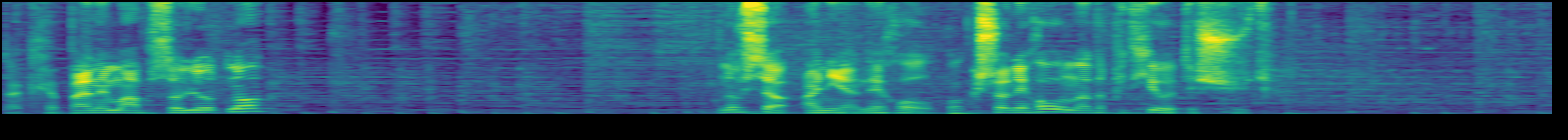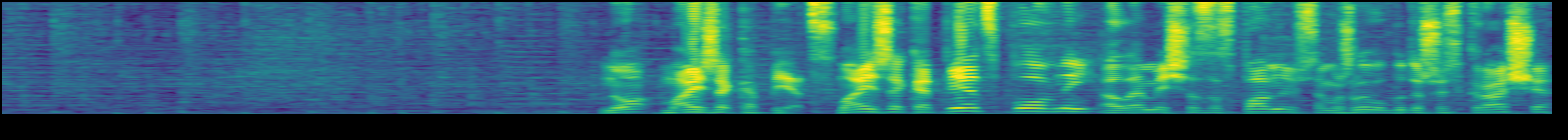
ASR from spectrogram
Так, хп нема абсолютно. Ну все, а ні, не гол. Поки що не гол, треба підхилити чуть. Ну, майже капець. Майже капець повний, але ми ще заспавнимося, можливо, буде щось краще.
